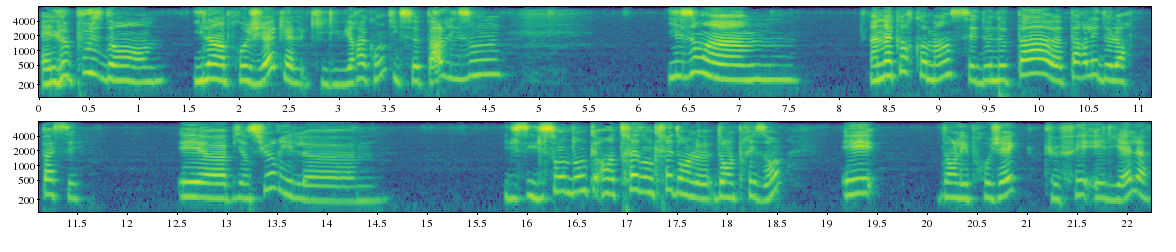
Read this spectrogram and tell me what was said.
Elle le pousse dans... Il a un projet qui lui raconte, ils se parlent, ils ont... Ils ont un, accord commun, c'est de ne pas euh, parler de leur passé. Et euh, bien sûr, ils, ils, sont donc très ancrés dans le, présent et dans les projets que fait Eliel.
